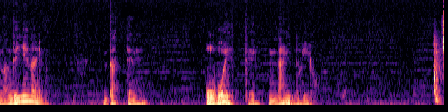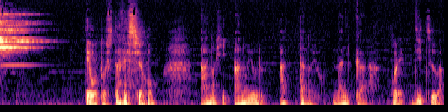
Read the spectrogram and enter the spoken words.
なんで言えないの？だってね覚えてないのよ。って音したでしょ？あの日あの夜あったのよ。何かが。これ実は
